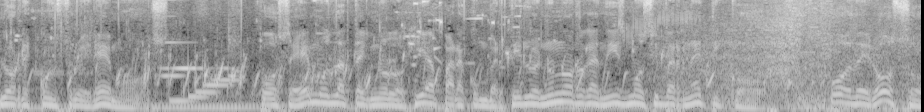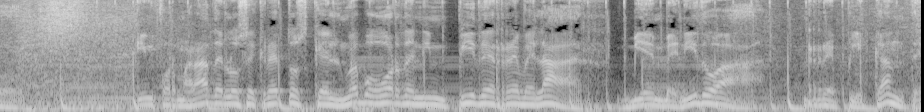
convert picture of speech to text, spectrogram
Lo reconstruiremos. Poseemos la tecnología para convertirlo en un organismo cibernético, poderoso. Informará de los secretos que el nuevo orden impide revelar. Bienvenido a Replicante.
